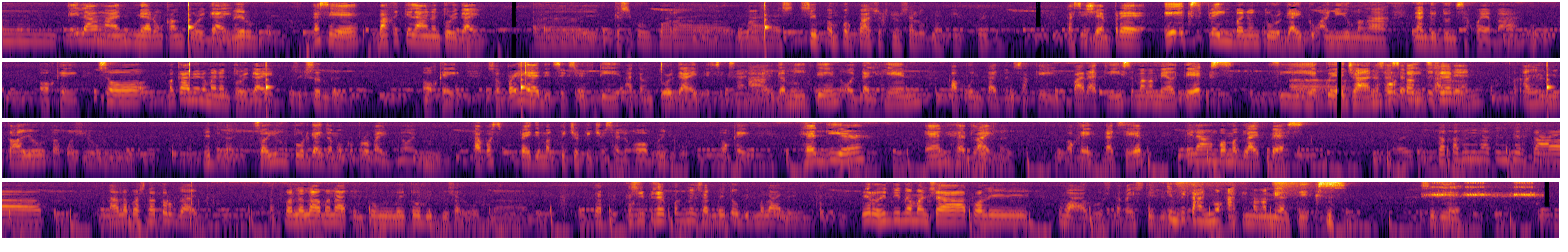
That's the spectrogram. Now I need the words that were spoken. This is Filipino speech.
kailangan meron kang tour guide. Meron po. Kasi, bakit kailangan ng tour guide? Ay, kasi po para mas-safe ang pagpasok nyo sa loob ng cave. Kasi syempre, i-explain ba ng tour guide kung ano yung mga nandoon sa kuweba? Okay. So, magkano naman ang tour guide? 600. Okay. So, per head, it's 650 at ang tour guide is 600. Ah, gamitin o dalhin papunta dun sa cave para at least mga Meltex, si Ah, Kuya Jano sasabihin sa sir, atin. Naka-helmet tayo, tapos yung headlight. So, yung tour guide na magpo-provide nun. Hmm. Tapos, pwede mag-picture-picture sa loob. Pwede po. Okay. Headgear and headlight. Headlight. Okay, that's it. Kailangan ba mag-life vest? Tatanungin natin, sir, sa lalabas na tour guide malalaman natin kung may tubig doon sa loob na kasi sir, pag minsan may tubig malalim pero hindi naman siya actually umaagos naka-steady. Imbitahan mo ang ating mga Meltics. Sige.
